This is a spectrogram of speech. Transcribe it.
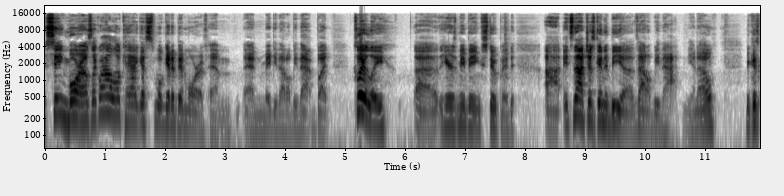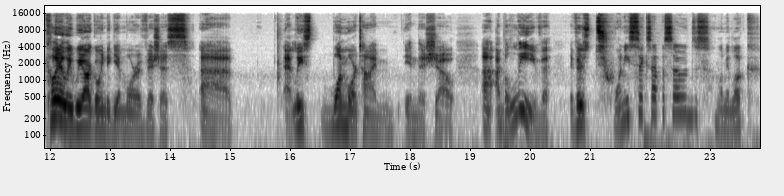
seeing more, I was like, well, okay, I guess we'll get a bit more of him, and maybe that'll be that. But clearly, uh, here's me being stupid. Uh, it's not just going to be a that'll be that, you know? Because clearly we are going to get more of Vicious uh, at least one more time in this show. Uh, I believe if there's 26 episodes, let me look.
